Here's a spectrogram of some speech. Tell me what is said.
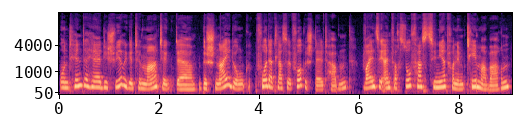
und hinterher die schwierige Thematik der Beschneidung vor der Klasse vorgestellt haben, weil sie einfach so fasziniert von dem Thema waren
